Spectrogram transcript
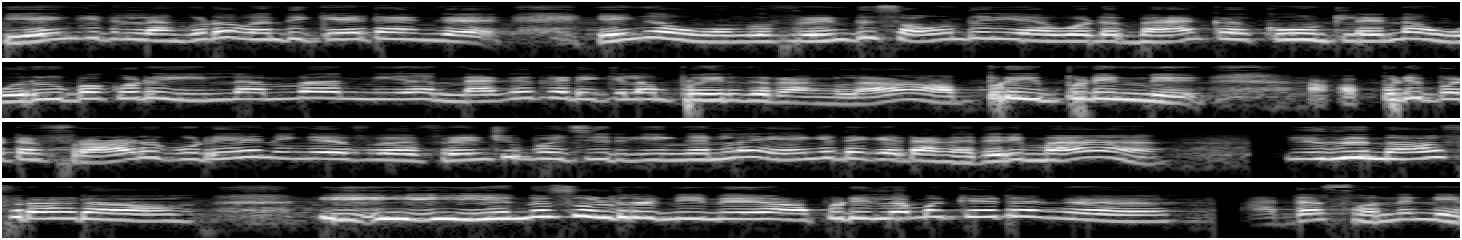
என்கிட்டலாம் கூட வந்து கேட்டாங்க. எங்க உங்க ஃப்ரெண்டு சௌந்தர்யாவோட பேங்க் அக்கௌண்ட்ல என்ன ஒரு ரூபாய் கூட இல்லாம நீ நகை கடைக்கெல்லாம் போயிருக்காங்களா அப்படி இப்படின்னு. அப்படிப்பட்ட ஃப்ராடு கூட நீங்க ஃப்ரெண்ட்ஷிப் வச்சிருக்கீங்கன்னு என்கிட்ட கேட்டாங்க தெரியுமா? எது நான் ஃப்ராடா என்ன சொல்ற நீனு? அப்படி இல்லாம கேட்டாங்க. அதான் சொன்னேனே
